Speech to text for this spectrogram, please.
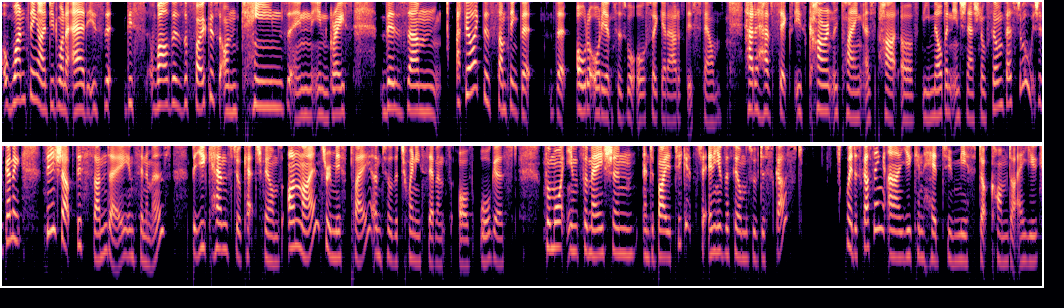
One thing I did want to add is that this, while there's a focus on teens in, in Greece, there's um, I feel like there's something that that older audiences will also get out of this film. How to Have Sex is currently playing as part of the Melbourne International Film Festival, which is going to finish up this Sunday in cinemas, but you can still catch films online through MIFF Play until the 27th of August. For more information and to buy your tickets to any of the films we've discussed, we're discussing, uh, you can head to miff.com.au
